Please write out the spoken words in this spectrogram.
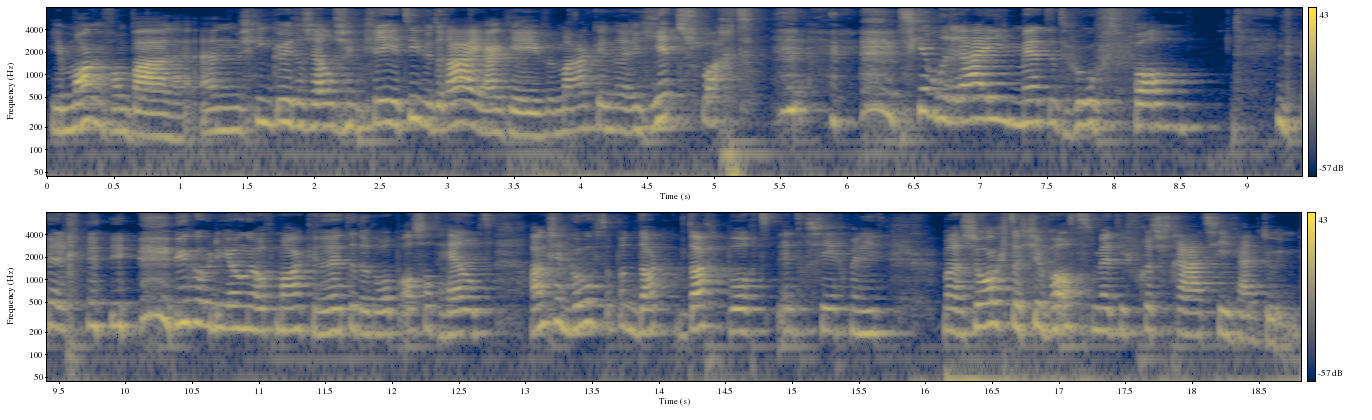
Je mag ervan balen. En misschien kun je er zelfs een creatieve draai aan geven. Maak een uh, gitzwart schilderij met het hoofd van Hugo de Jonge of Mark Rutte erop. Als dat helpt. Hang zijn hoofd op een dak, dagbord. Het interesseert me niet. Maar zorg dat je wat met die frustratie gaat doen.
